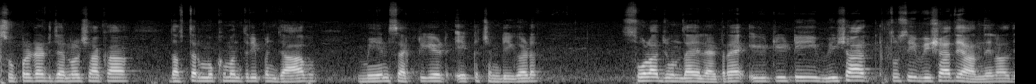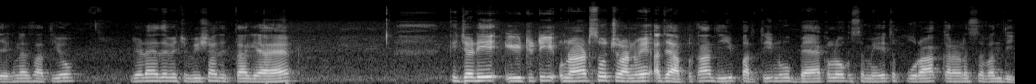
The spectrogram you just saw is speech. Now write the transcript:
ਸੁਪਰਡੈਂਟ ਜਨਰਲ ਸ਼ਾਖਾ, ਦਫ਼ਤਰ ਮੁੱਖ ਮੰਤਰੀ ਪੰਜਾਬ, ਮੇਨ ਸੈਕਟਰੀਏਟ 1 ਚੰਡੀਗੜ੍ਹ 16 ਜੂਨ ਦਾ ਇਹ ਲੈਟਰ ਹੈ। ETT ਵਿਸ਼ਾ, ਤੁਸੀਂ ਵਿਸ਼ਾ ਧਿਆਨ ਦੇ ਨਾਲ ਦੇਖਣਾ ਸਾਥੀਓ, ਜਿਹੜਾ ਇਹਦੇ ਵਿੱਚ ਵਿਸ਼ਾ ਦਿੱਤਾ ਗਿਆ ਹੈ ਕਿ ਜਿਹੜੀ E ETT 5994 ਅਧਿਆਪਕਾਂ ਦੀ ਭਰਤੀ ਨੂੰ ਬੈਕਲੌਗ ਸਮੇਤ ਪੂਰਾ ਕਰਨ ਸੰਬੰਧੀ।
